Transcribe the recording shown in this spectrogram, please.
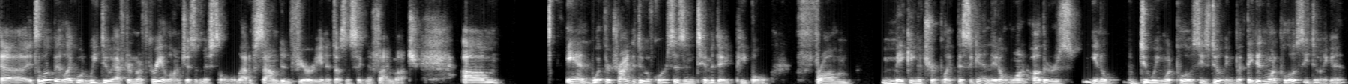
uh, it's a little bit like what we do after north korea launches a missile a lot of sound and fury and it doesn't signify much um, and what they're trying to do, of course, is intimidate people from making a trip like this again. They don't want others, you know, doing what Pelosi's doing, but they didn't want Pelosi doing it.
